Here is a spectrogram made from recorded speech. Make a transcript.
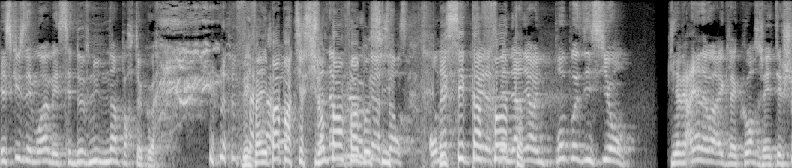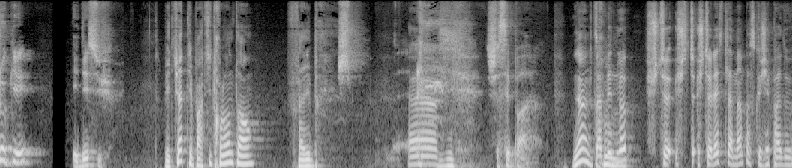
Excusez-moi, mais c'est devenu n'importe quoi. Mais il fallait pas partir si longtemps, Fab aussi. sens. On Mais a c'est ta la semaine faute. dernière une proposition qui n'avait rien à voir avec la course. J'ai été choqué et déçu. Mais tu vois, t'es parti trop longtemps. Fallait pas. Euh, Je sais pas. Non, bah, trop- Benlop, je te, je, te, je te laisse la main parce que j'ai pas de,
